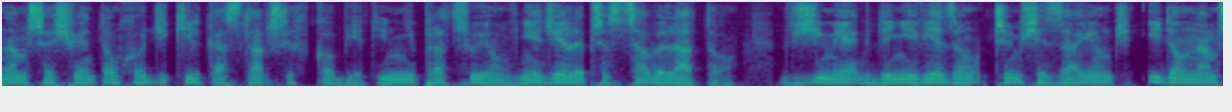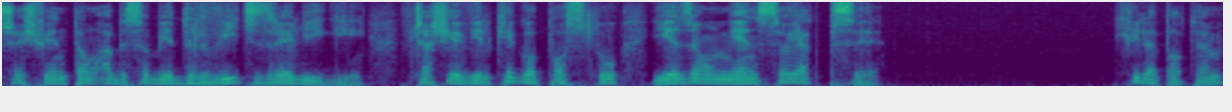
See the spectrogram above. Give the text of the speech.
na mszę świętą chodzi kilka starszych kobiet, inni pracują w niedzielę przez całe lato. W zimie, gdy nie wiedzą czym się zająć, idą na mszę świętą, aby sobie drwić z religii. W czasie Wielkiego Postu jedzą mięso jak psy. Chwilę potem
